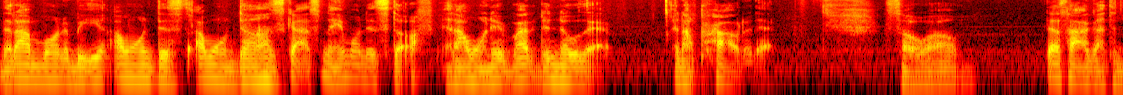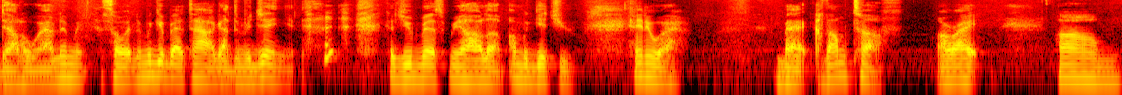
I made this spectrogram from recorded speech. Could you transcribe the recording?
that I'm going to be. I want this. I want Don Scott's name on this stuff, and I want everybody to know that, and I'm proud of that. So um, that's how I got to Delaware. Let me. So let me get back to how I got to Virginia, because you messed me all up. I'm gonna get you. Anyway, back because I'm tough. All right. Um,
